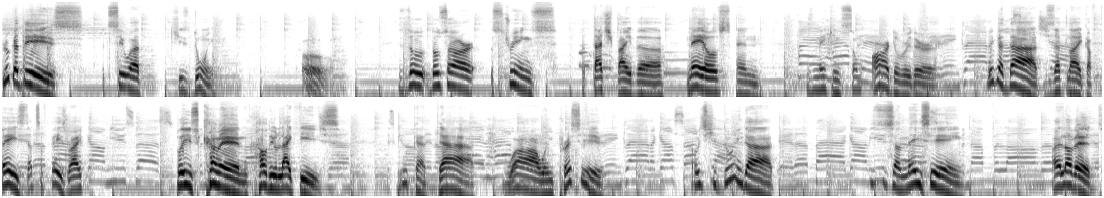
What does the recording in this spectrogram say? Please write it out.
Look at this. Let's see what she's doing. Oh, those those are strings attached by the nails, and he's making some art over there. Look at that. Is that like a face? That's a face, right? Please come in. How do you like this? Look at that. Wow, impressive. How is he doing that? This is amazing. I love it.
